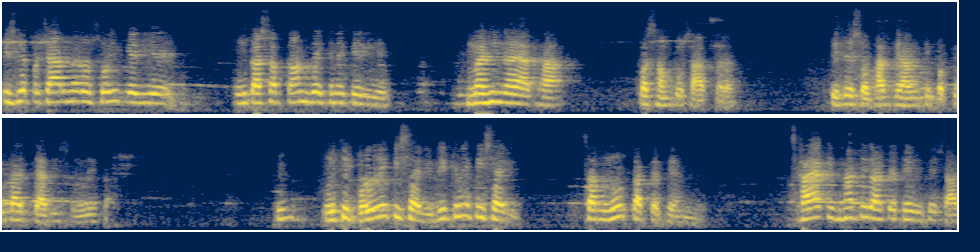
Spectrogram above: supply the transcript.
इसलिए प्रचार में रसोई के लिए, उनका सब काम देखने के लिए, मैं ही नया था, बस हमको साथ रख। इसलिए सौभाग्य उनकी पत्रिका इत्यादि सुनने का। उनकी बोलने की शैली, लिखने की शैली, सब नोट करते थे हम छाया की भांति रहते थे उनके साथ।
